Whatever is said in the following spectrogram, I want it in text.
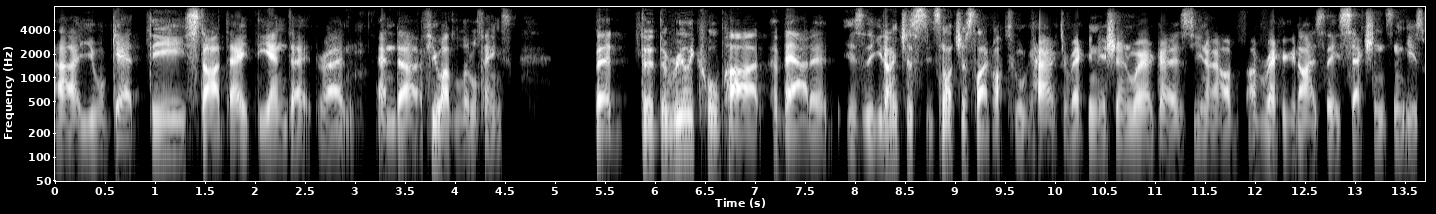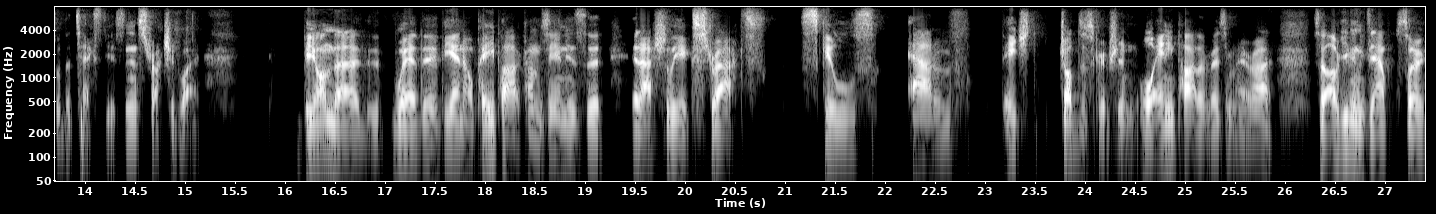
Uh, you will get the start date, the end date, right, and uh, a few other little things. But the, the really cool part about it is that you don't just, it's not just like optical character recognition where it goes, you know, I've, I've recognized these sections and here's what the text is in a structured way. Beyond that, where the, the NLP part comes in is that it actually extracts skills out of each job description or any part of the resume, right? So I'll give you an example. So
